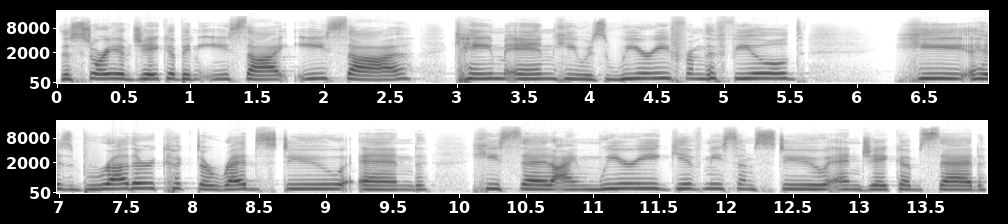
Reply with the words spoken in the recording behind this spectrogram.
the story of Jacob and Esau. Esau came in, he was weary from the field. He, his brother cooked a red stew and he said, I'm weary, give me some stew. And Jacob said,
